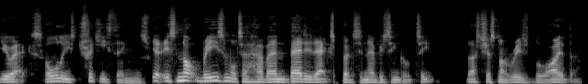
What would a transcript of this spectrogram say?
UX, all these tricky things. It's not reasonable to have embedded experts in every single team. That's just not reasonable either.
